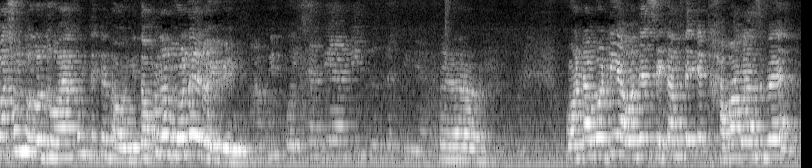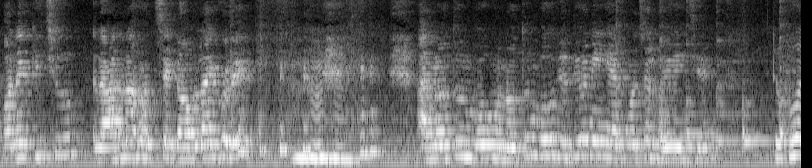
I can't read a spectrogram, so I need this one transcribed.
পছন্দ করে দেবো এখন থেকে দাওনি। তখন আর মনে রইবে আমি পয়সা দিয়ে আমি দুধটা কিনে হ্যাঁ। মোটামুটি আমাদের সেখান থেকে খাবার আসবে অনেক কিছু রান্না হচ্ছে গামলায় করে। আর নতুন বউ নতুন বউ যদিও নেই এক বছর হয়েছে তবুও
